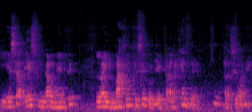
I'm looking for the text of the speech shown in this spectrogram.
y esa es finalmente la imagen que se proyecta a la gente, a la ciudadanía.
